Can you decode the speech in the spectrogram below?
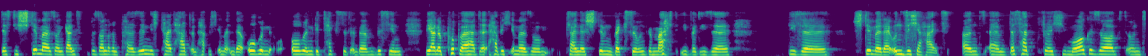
dass die Stimme so einen ganz besonderen Persönlichkeit hat und habe mich immer in der Ohren Ohren getextet und ein bisschen wie eine Puppe hatte habe ich immer so kleine Stimmenwechsel gemacht über diese diese Stimme der Unsicherheit. Und ähm, das hat für Humor gesorgt und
